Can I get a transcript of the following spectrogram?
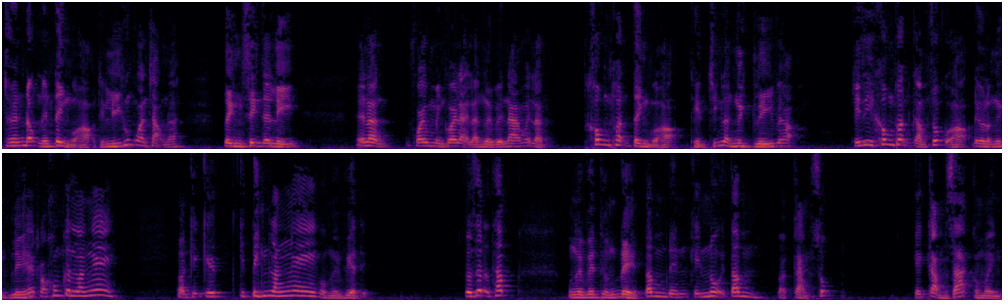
cho nên động đến tình của họ thì lý không quan trọng nữa. Tình sinh ra lý. Thế là quay mình quay lại là người Việt Nam ấy là không thuận tình của họ thì chính là nghịch lý với họ. Cái gì không thuận cảm xúc của họ đều là nghịch lý hết. Họ không cần lắng nghe. Và cái cái cái tính lắng nghe của người Việt ấy, nó rất là thấp. Người Việt thường để tâm đến cái nội tâm và cảm xúc cái cảm giác của mình.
